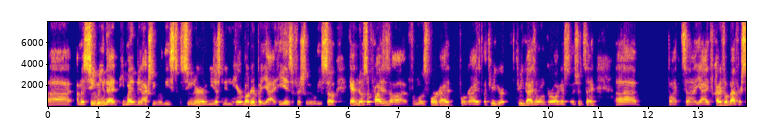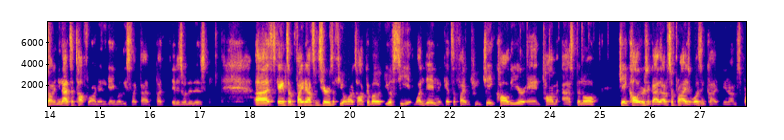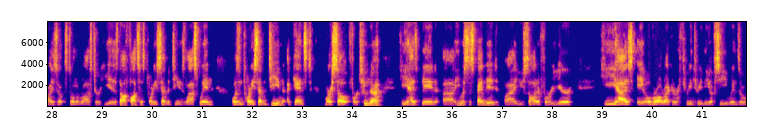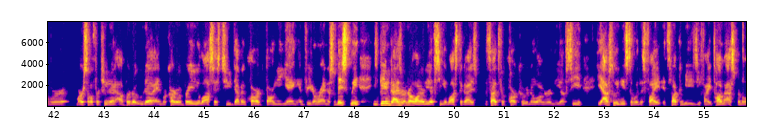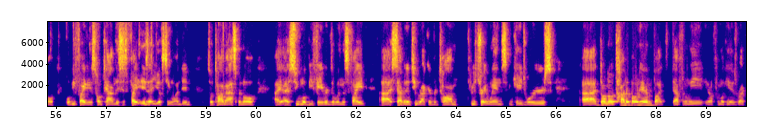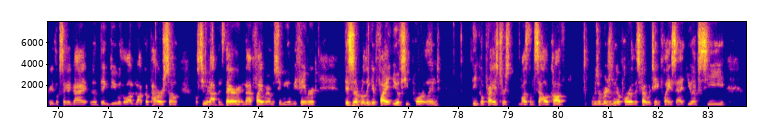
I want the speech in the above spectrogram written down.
Uh, I'm assuming that he might have been actually released sooner, and we just didn't hear about it. But yeah, he is officially released. So again, no surprises uh, from those four guys, four guys, uh, three three guys and one girl, I guess I should say. Uh, but uh, yeah, I kind of feel bad for Son. I mean, that's a tough run in getting released like that, but it is what it is. Uh, it's getting some fight announcements here. There's a few I want to talk about. UFC London gets a fight between Jake Collier and Tom Aspinall. Jake Collier is a guy that I'm surprised wasn't cut. You know, I'm surprised he's still on the roster. He has not fought since 2017. His last win was in 2017 against Marcel Fortuna. He has been uh, he was suspended by USADA for a year. He has a overall record of three and three in the UFC. Wins over Marcel Fortuna, Alberto Uda, and Ricardo Abreu. Losses to Devin Clark, Dong Yang, and Vitor Miranda. So basically, he's beating guys who are no longer in the UFC and lost to guys besides for Clark who are no longer in the UFC. He absolutely needs to win this fight. It's not going to be an easy fight. Tom Aspinall will be fighting his hometown. This is fight is at UFC London. So Tom Aspinall, I assume, will be favored to win this fight. Uh, seven and two record for Tom, three straight wins in Cage Warriors. Uh, don't know a ton about him, but definitely, you know, from looking at his record, he looks like a guy, a big dude with a lot of knockout power. So we'll see what happens there in that fight, but I'm assuming he'll be favored. This is a really good fight. UFC Portland, Niko Price versus Muslim Salikhov. It was originally reported this fight would take place at UFC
